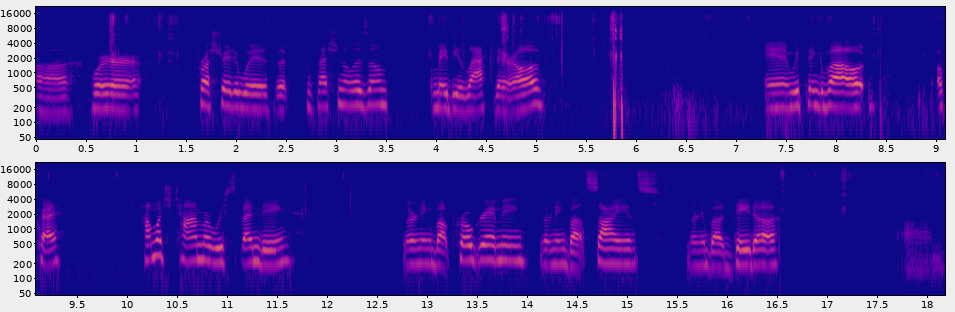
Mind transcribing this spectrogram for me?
Uh, we're frustrated with the professionalism or maybe lack thereof. And we think about okay, how much time are we spending learning about programming, learning about science, learning about data? Um,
